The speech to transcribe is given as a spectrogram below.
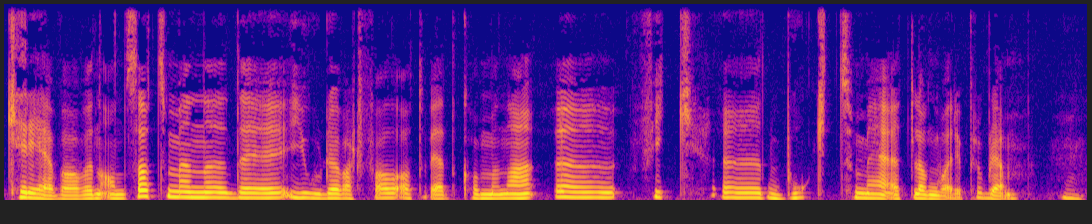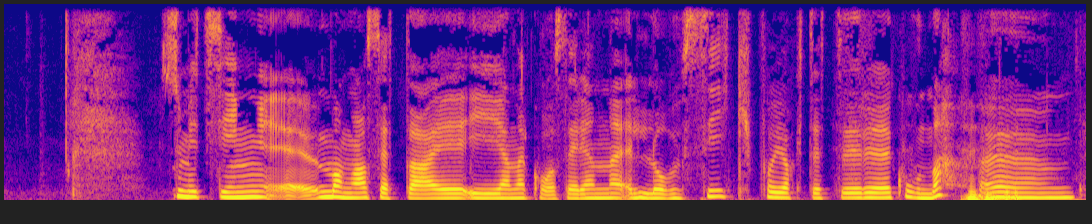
kreve av en ansatt, men det gjorde i hvert fall at vedkommende fikk bukt med et langvarig problem. Mm. Sumit Singh, mange har sett deg i NRK-serien Lovesick på jakt etter kone.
